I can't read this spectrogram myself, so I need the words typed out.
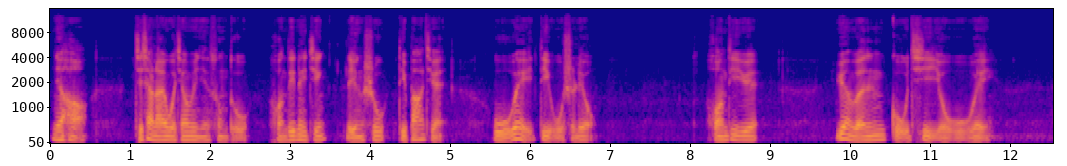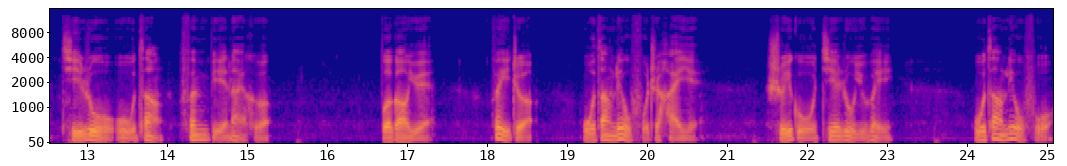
您好，接下来我将为您诵读《黄帝内经·灵枢》第八卷《五味》第五十六。皇帝曰：“愿闻骨气有五味，其入五脏分别奈何？”伯高曰：“胃者，五脏六腑之海也，水谷皆入于胃，五脏六腑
